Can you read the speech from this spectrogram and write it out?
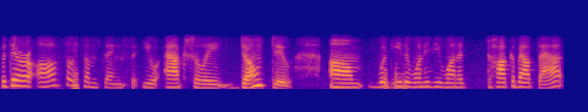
but there are also mm-hmm. some things that you actually don't do. Um, would mm-hmm. either one of you want to talk about that?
